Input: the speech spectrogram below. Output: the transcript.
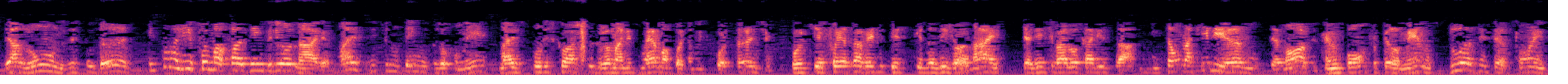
de alunos, estudantes. Então ali foi uma fase embrionária, mas a gente não tem muitos documentos, mas por isso que eu acho que o jornalismo é uma coisa muito importante, porque foi através de pesquisas em jornais que a gente vai localizar. Então naquele ano 19, eu encontro pelo menos duas inserções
